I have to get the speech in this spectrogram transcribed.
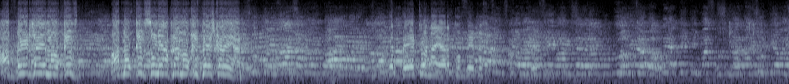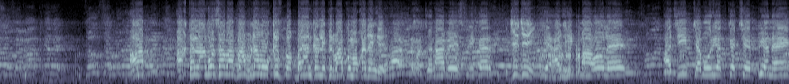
آپ بیٹھ جائیں، موقف، آپ موقف سنیں، اپنا موقف پیش کریں۔ یار یار بیٹھو نا یار تم بیٹھو۔ آپ اختر لانگو صاحب آپ اپنا موقف بیان کر لیں پھر آپ کو موقع دیں گے۔ جناب اسپیکر جی جی۔ یہ عجیب ماحول ہے۔ عجیب جمہوریت کے چیمپئن ہیں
